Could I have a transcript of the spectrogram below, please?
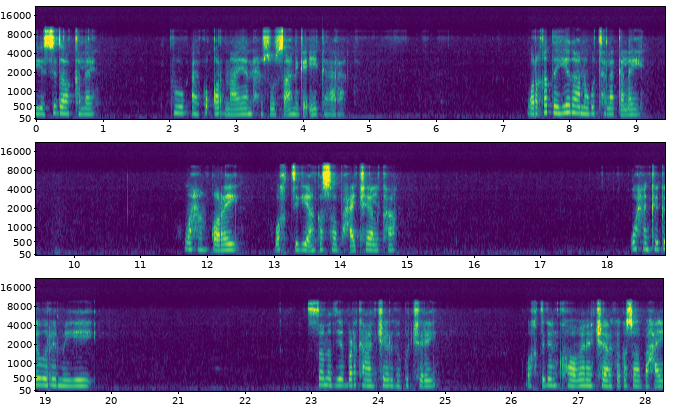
iyo sidoo kale buug ay ku qornaayeen xusuuso aniga ii gaara. Warqadda iyadaan ugu talagalay waxaan qoray waqtigii aan ka soo baxay jeelka. Waxaan kaga waramayey sanad iyo barhkaan jeelka ku jiray. Waqtigan koobanee jeelka ka soo baxay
